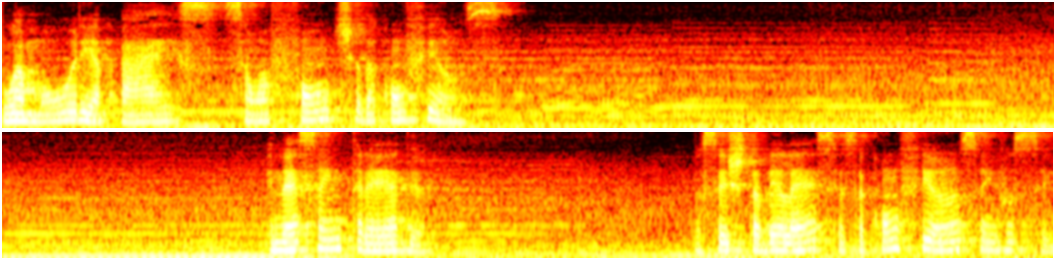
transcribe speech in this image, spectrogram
O amor e a paz são a fonte da confiança. E nessa entrega, você estabelece essa confiança em você.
